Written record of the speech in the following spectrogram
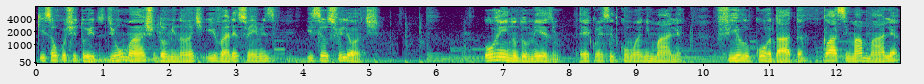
que são constituídos de um macho dominante e várias fêmeas e seus filhotes. O reino do mesmo é conhecido como Animalia, filo Chordata, classe Mammalia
